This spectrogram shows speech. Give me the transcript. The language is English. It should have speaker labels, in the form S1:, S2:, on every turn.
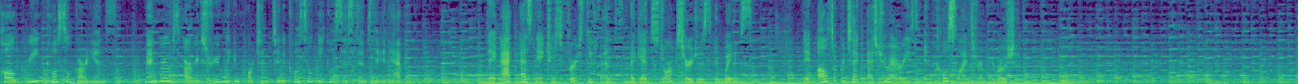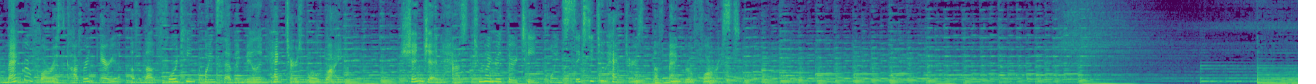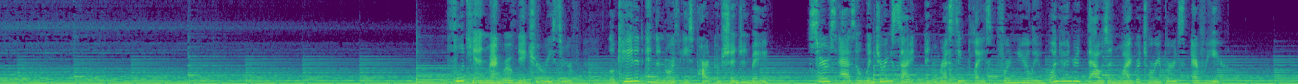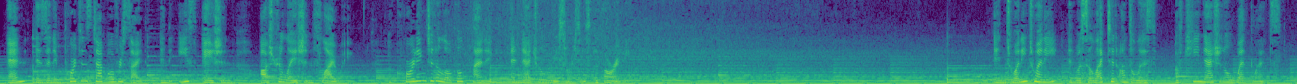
S1: Called green coastal guardians, mangroves are extremely important to the coastal ecosystems they inhabit. They act as nature's first defense against storm surges and waves. They also protect estuaries and coastlines from erosion. Mangrove forests cover an area of about 14.7 million hectares worldwide. Shenzhen has 213.62 hectares of mangrove forest. Futian Mangrove Nature Reserve, located in the northeast part of Shenzhen Bay, serves as a wintering site and resting place for nearly 100,000 migratory birds every year, and is an important stopover site in the East Asian Australasian Flyway, according to the local Planning and Natural Resources Authority. In 2020, it was selected on the list of key national wetlands.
